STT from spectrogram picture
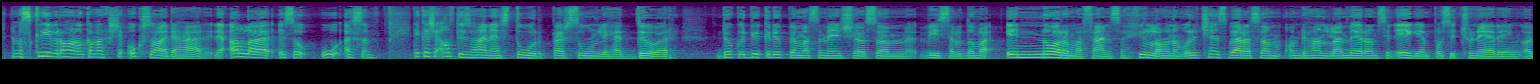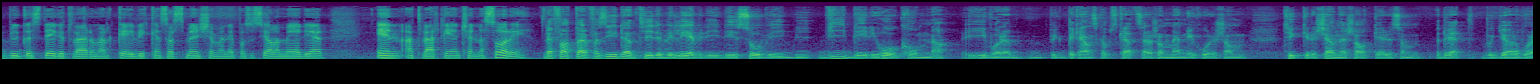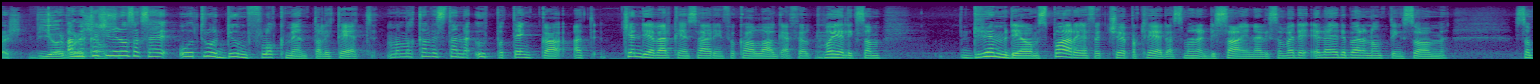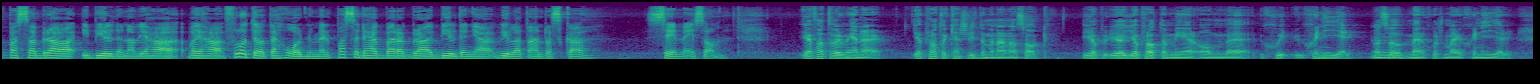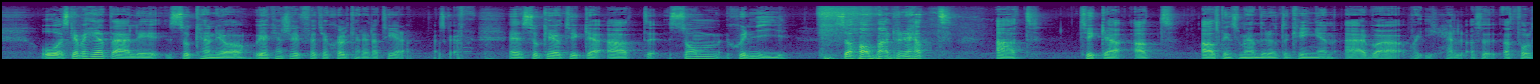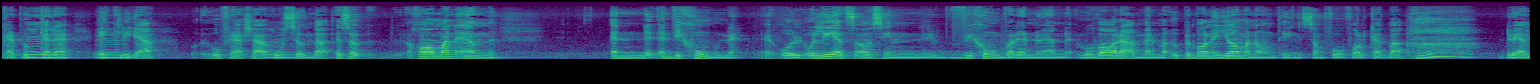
När man skriver om honom kan man kanske också ha det här. Alla är så... Alltså, det är kanske alltid så här när en stor personlighet dör. Då dyker det upp en massa människor som visar att de var enorma fans och hyllar honom. Och det känns bara som om det handlar mer om sin egen positionering och att bygga sitt eget varumärke i vilken sorts människa man är på sociala medier än att verkligen känna sorg. Jag fattar, fast det är ju den tiden vi lever i. Det är så vi, vi blir ihågkomna i våra bekantskapskretsar som människor som tycker och känner saker som, du vet, vi gör våra, vi gör Ja, våra men kanske det är någon slags så här otroligt dum flockmentalitet. Man kan väl stanna upp och tänka att kände jag verkligen så här inför Karl Lagerfeld? Mm. Var jag liksom drömde jag om, sparade jag för att köpa kläder som han har designat? Liksom, det, eller är det bara någonting som, som passar bra i bilden av jag har, vad jag har... Förlåt jag låter hård nu, men passar det här bara bra i bilden jag vill att andra ska se mig som? Jag fattar vad du menar. Jag pratar kanske lite om en annan sak. Jag, jag, jag pratar mer om eh, ge- genier, alltså Mm. människor som är genier. Och ska jag vara helt ärlig så kan jag, och jag kanske för att jag själv kan relatera, jag ska, så kan jag tycka att som geni så har man rätt att tycka att allting som händer runt omkring en är bara, vad i helvete, alltså att folk är puckade, äckliga, ofräscha, osunda. Alltså, har man en en, en vision och, och leds av sin vision, vad det nu än må vara. Men man, uppenbarligen gör man någonting som får folk att bara du vet,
